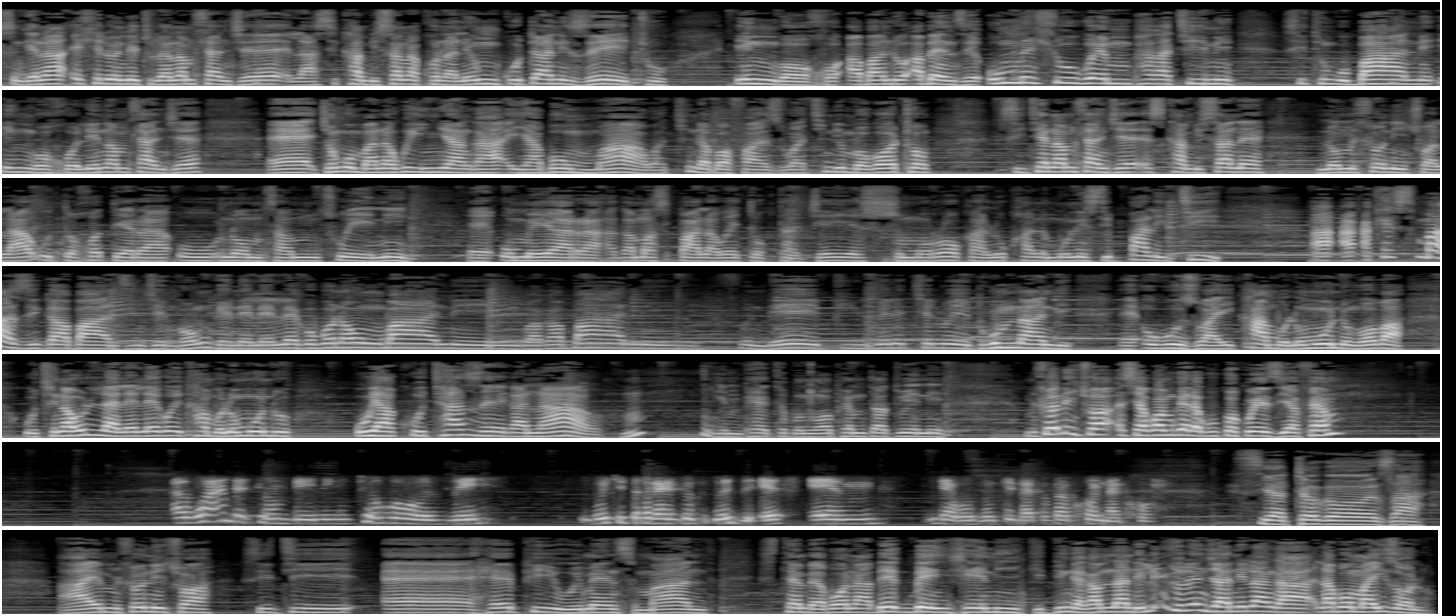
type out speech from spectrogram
singena ehlelweni lethu lanamhlanje la sikhambisana khona nenkutani zethu ingorho abantu abenze umehluko emphakathini sithi ngubani ingorho le namhlanje eh njengombana kuyinyanga yabomma wathinda abafazi wathinda imbokotho sithe namhlanje sikhambisane nomhlonitshwa la udohotera unomsamthweni eh, umeyara kamasipala we-dr js moroka local municipality akhe simazi kabanzi nje ngokungeneleleko bona ungubani ngwakabani ufundephi ubelethelwephi kumnandi eh, ukuzwa ikhambo lomuntu ngoba uthina ulilaleleko ikhambo lomuntu uyakhuthazeka nawo hmm? ngimphethe bunqophe emtatweni mhlonitshwa siyakwamukela kukwekwezi FM akwande thombeni ngithokoze ngibotshisa phakathi kwezi f m indawo zoke lapho bakhona khona siyathokoza hayi mhlonitshwa sithi eh happy women's month sithembe bona bekube njeni gidinga kamnandi lidlule njani ilanga labo mayizolo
